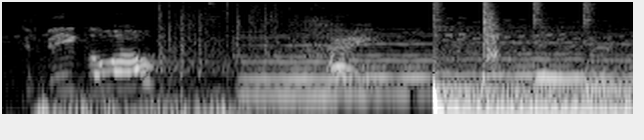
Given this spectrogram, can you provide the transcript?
The beat go off? Hey.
